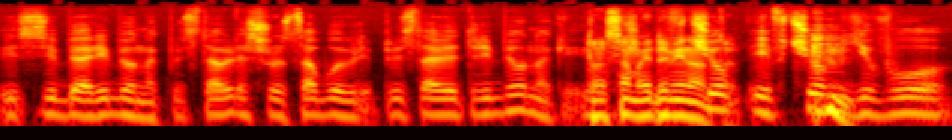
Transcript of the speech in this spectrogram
из себя ребенок представляет, что собой представляет ребенок, и, и, в чем, и в чем его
